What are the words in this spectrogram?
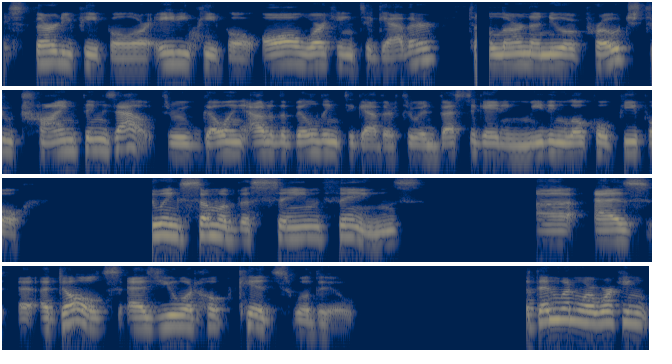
it's 30 people or 80 people all working together to learn a new approach through trying things out, through going out of the building together, through investigating, meeting local people, doing some of the same things uh, as adults as you would hope kids will do. But then when we're working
